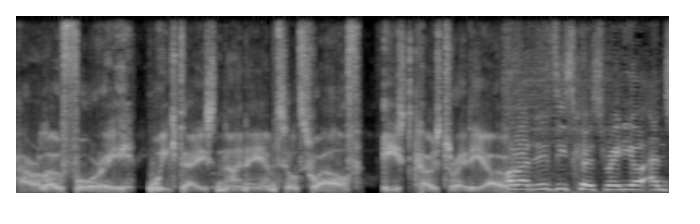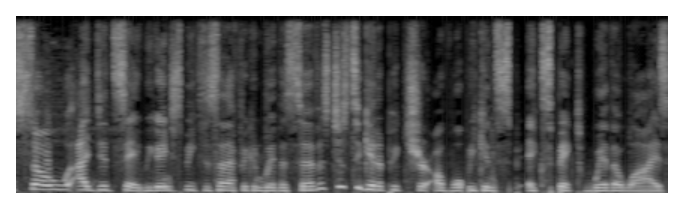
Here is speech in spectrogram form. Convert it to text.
Carol Ofori, weekdays 9 a.m. till 12, East Coast Radio. All right, it is East Coast Radio, and so I did say we're going to speak to South African Weather Service just to get a picture of what we can sp- expect weather-wise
